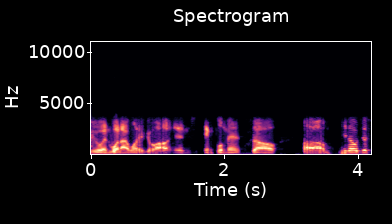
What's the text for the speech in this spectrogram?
do and what I want to go out and implement. So, um, you know, just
